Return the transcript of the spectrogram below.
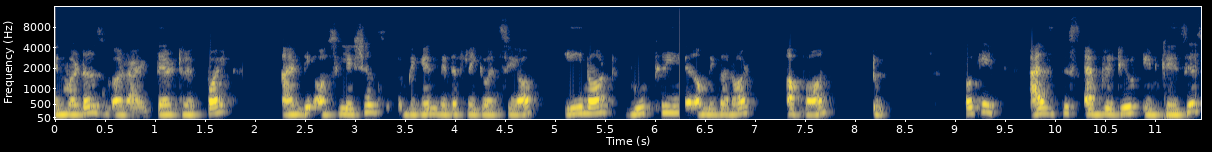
inverters are at their trip point and the oscillations begin with a frequency of E naught root 3 omega naught upon 2. Okay, as this amplitude increases,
